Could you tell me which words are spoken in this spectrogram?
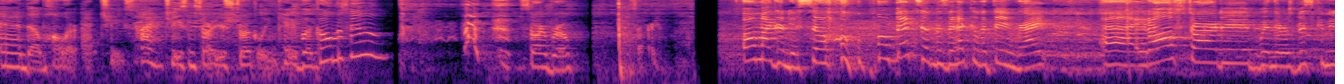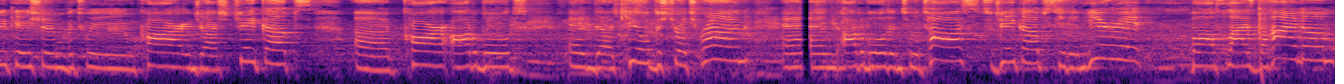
And um, holler at Chase. Hi, Chase. I'm sorry you're struggling. Okay, but go Mizzou. sorry, bro. Oh my goodness. So momentum is a heck of a thing, right? Uh, it all started when there was miscommunication between Carr and Josh Jacobs. Uh, Carr audibled and uh, killed the stretch run and audibled into a toss to Jacobs. He didn't hear it. Ball flies behind him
